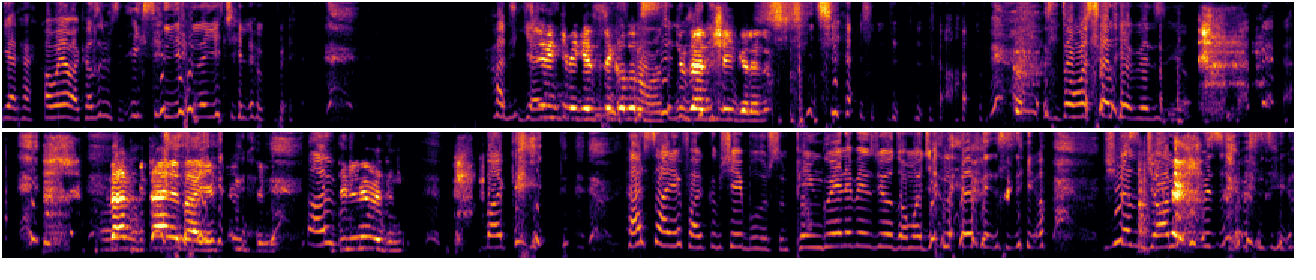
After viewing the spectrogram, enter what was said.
Gel ha havaya bak hazır mısın? İlk senin yerine geçelim mi? Hadi gel. Seninkine geçsek olur mu? Seninkine Güzel bir şey görelim. Domatesya'ya benziyor. Ben bir tane daha yapayım dedim. Abi Dinlemedin. bak her saniye farklı bir şey bulursun. Penguene benziyor, damacanaya benziyor. Şurası cami kubbesine benziyor.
